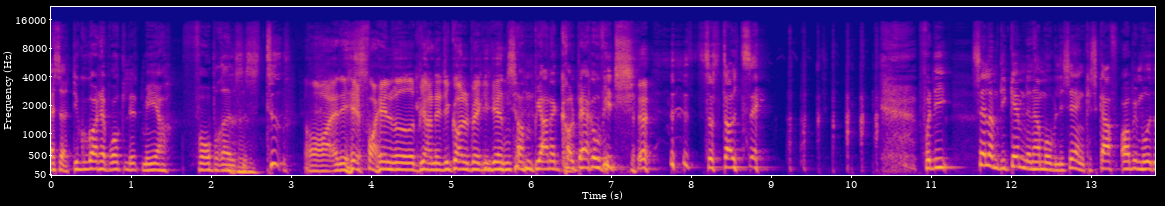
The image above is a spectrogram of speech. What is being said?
Altså, de kunne godt have brugt lidt mere forberedelsestid, Åh, oh, er det for helvede Bjarne de Goldbæk igen? som Bjarne Kolbergovic så stolt sagde. Fordi selvom de gennem den her mobilisering kan skaffe op imod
